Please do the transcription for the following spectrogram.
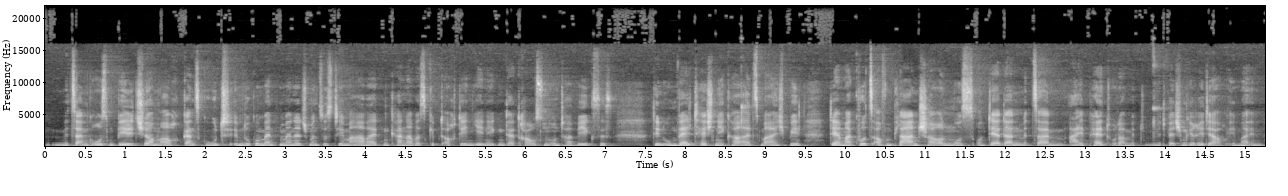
mit seinem großen Bildschirm auch ganz gut im Dokumentenmanagementsystem arbeiten kann. Aber es gibt auch denjenigen, der draußen unterwegs ist, den Umwelttechniker als Beispiel, der mal kurz auf den Plan schauen muss und der dann mit seinem iPad oder mit, mit welchem Gerät er auch immer in,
